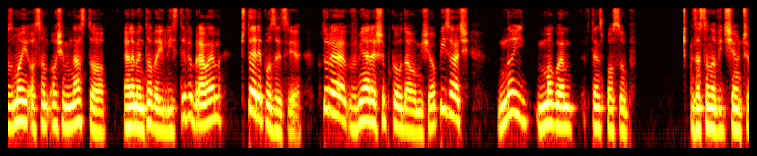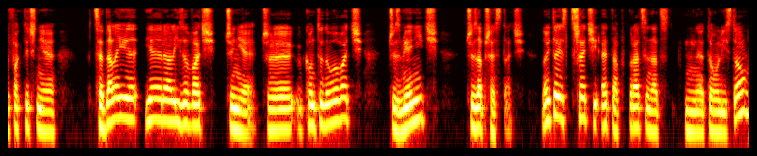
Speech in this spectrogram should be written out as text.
z mojej 18-elementowej listy wybrałem cztery pozycje, które w miarę szybko udało mi się opisać. No i mogłem w ten sposób zastanowić się, czy faktycznie chcę dalej je, je realizować, czy nie, czy kontynuować, czy zmienić, czy zaprzestać. No i to jest trzeci etap pracy nad mm, tą listą,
